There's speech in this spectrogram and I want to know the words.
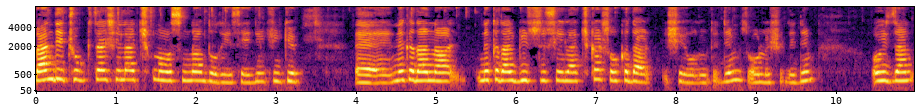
ben de çok güzel şeyler çıkmamasından dolayı sevdim. Çünkü e, ne kadar ne kadar güçsüz şeyler çıkarsa o kadar şey olur dedim. Zorlaşır dedim. O yüzden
